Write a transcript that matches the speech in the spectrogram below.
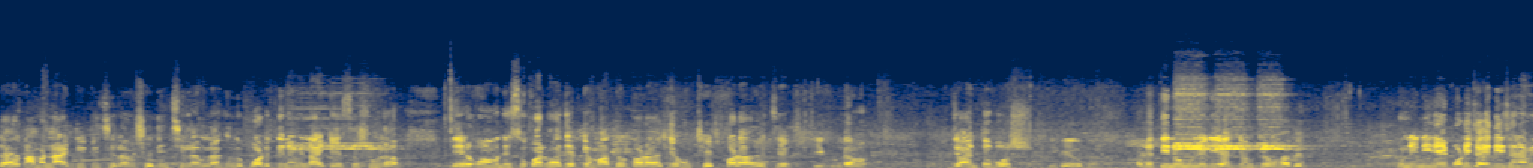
যাই হোক আমার নাইট ডিউটি ছিল আমি সেদিন ছিলাম না কিন্তু পরের দিন আমি নাইটে এসে শুনলাম যেরকম আমাদের সুপারভাইজারকে মারধর করা হয়েছে এবং ছেট করা হয়েছে। জয়ন্ত বোস। ওটা তৃণমূলেরই একজন কেউ হবে। উনি নিজেই পরিচয় দিয়েছেন, আমি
